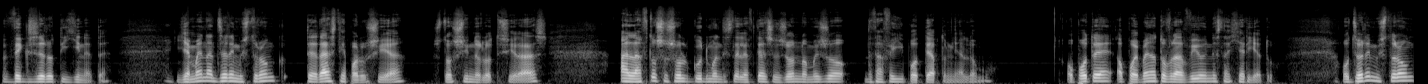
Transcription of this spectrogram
δεν ξέρω τι γίνεται. Για μένα Jeremy Strong τεράστια παρουσία στο σύνολο της σειράς, αλλά αυτός ο Saul Goodman της τελευταίας σεζόν νομίζω δεν θα φύγει ποτέ από το μυαλό μου. Οπότε από εμένα το βραβείο είναι στα χέρια του. Ο Τζέρεμι Στρόγκ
